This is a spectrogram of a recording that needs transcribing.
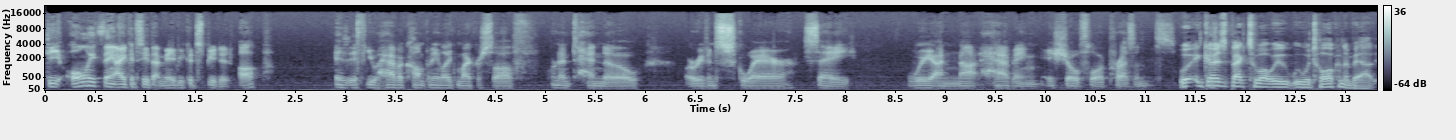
the only thing I could see that maybe could speed it up is if you have a company like Microsoft or Nintendo or even Square say, we are not having a show floor presence. Well, it goes back to what we, we were talking about,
